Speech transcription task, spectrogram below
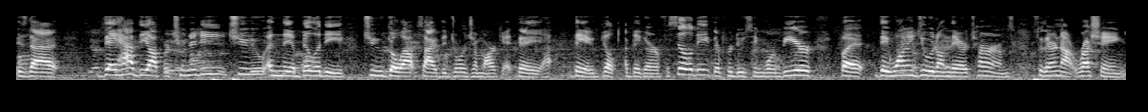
is that they have the opportunity to and the ability to go outside the Georgia market. They they built a bigger facility, they're producing more beer, but they want to do it on their terms. So they're not rushing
